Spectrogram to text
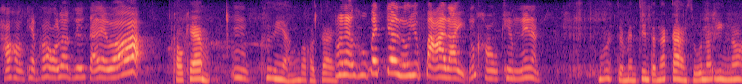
เขาของแคบเขาของเลิกซื้อสายเลยวะเขาแคมป์อืมคืออีหยังบ่เข้าใจเพราะนั่นคือไปเจอหนูอยู่ป่าอะไรน้องเขาเค็มแน่นอน โอ้ยจะแม่นจินตนาการสูเนาะอิงเนาะ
